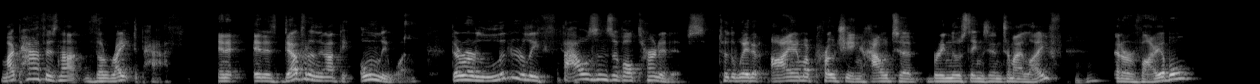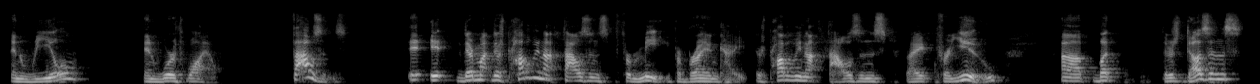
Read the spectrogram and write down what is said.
my path is not the right path. and it, it is definitely not the only one. There are literally thousands of alternatives to the way that I am approaching how to bring those things into my life mm-hmm. that are viable and real and worthwhile. Thousands. It, it there might there's probably not thousands for me for Brian Kight. There's probably not thousands right for you, uh, but there's dozens.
